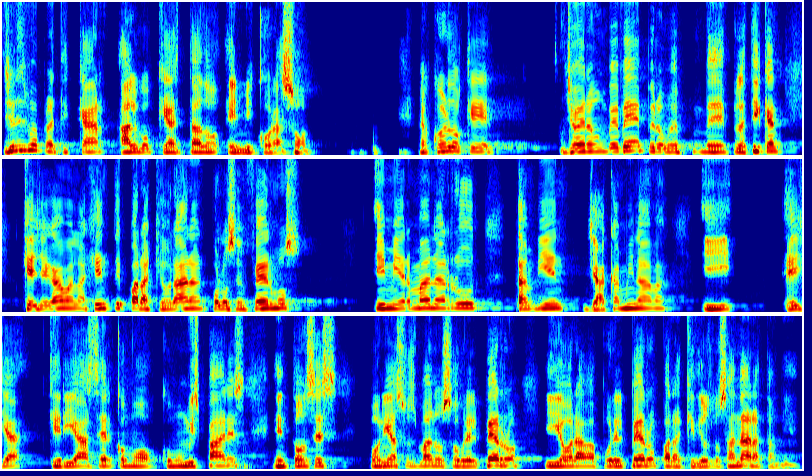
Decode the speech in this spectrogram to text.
Yo les voy a platicar algo que ha estado en mi corazón. Me acuerdo que yo era un bebé, pero me, me platican que llegaba la gente para que oraran por los enfermos y mi hermana Ruth también ya caminaba y ella quería hacer como, como mis padres, entonces ponía sus manos sobre el perro y oraba por el perro para que Dios lo sanara también.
